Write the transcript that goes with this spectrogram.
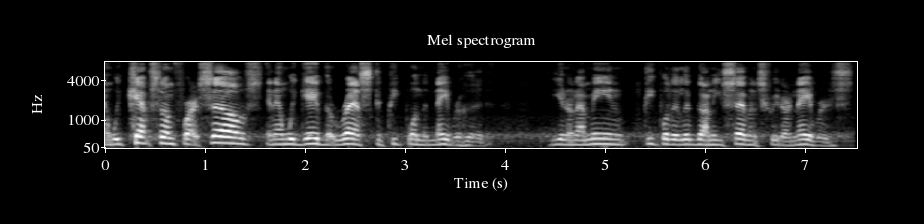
And we kept some for ourselves, and then we gave the rest to people in the neighborhood. You know what I mean? People that lived on East 7th Street, our neighbors.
